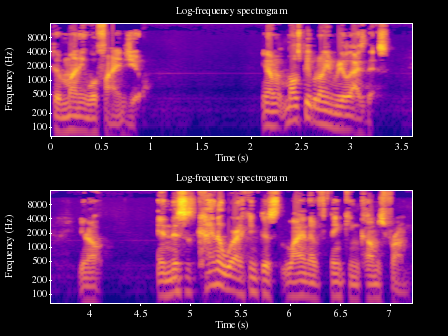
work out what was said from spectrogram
the money will find you. You know, most people don't even realize this, you know, and this is kind of where I think this line of thinking comes from.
